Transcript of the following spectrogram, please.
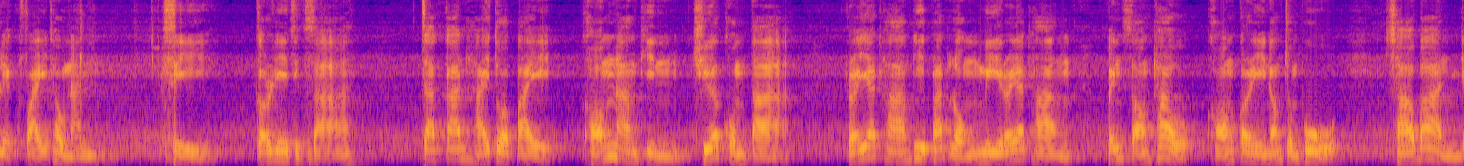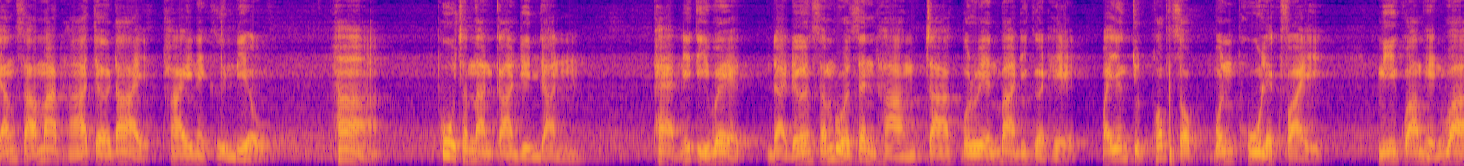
เหล็กไฟเท่านั้น 4. กรณีศึกษา จากการหายตัวไปของนางทินเชื้อคมตา ระยะทางที่พลัดหลงมีระยะทางเป็นสองเท่าของกรณีน้องชมพู่ ชาวบ้านยังสามารถหาเจอได้ภายในคืนเดียว 5. ผู้ชำนาญการยืนยัน แพทย์นิติเวชได้เดินสำรวจเส้นทางจากบริเวณบ้านที่เกิดเหตุ ไปยังจุดพบศพบนภูเหล็กไฟ มีความเห็นว่า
